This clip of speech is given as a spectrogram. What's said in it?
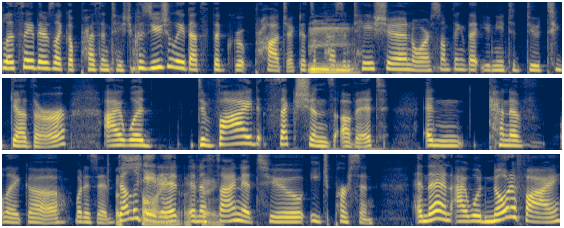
let's say there's like a presentation, because usually that's the group project. It's a presentation or something that you need to do together. I would divide sections of it and kind of like, uh, what is it? Delegate it and okay. assign it to each person. And then I would notify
